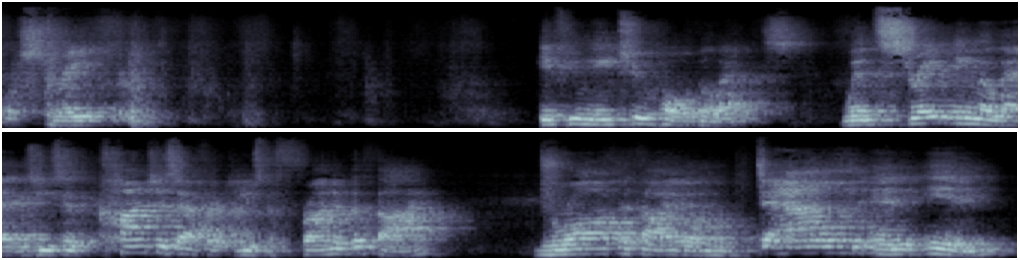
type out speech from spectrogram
or straight through. If you need to, hold the legs. When straightening the legs, use a conscious effort to use the front of the thigh, draw the thigh bone down and in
